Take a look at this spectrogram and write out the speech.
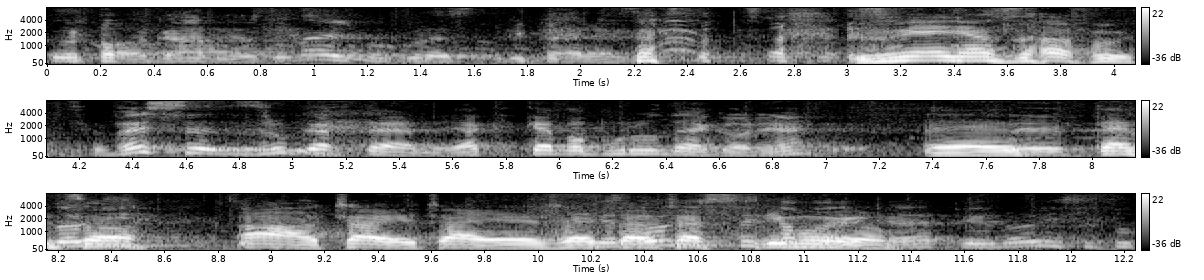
kurwa ogarniasz. To dajesz w ogóle streamerem. Zmieniam zawód. Weź se, zrób jak ten, jak kebab Rudego, nie? E, ten co... A, czaję, czaję, że cały czas streamują. Pierdoli się tu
